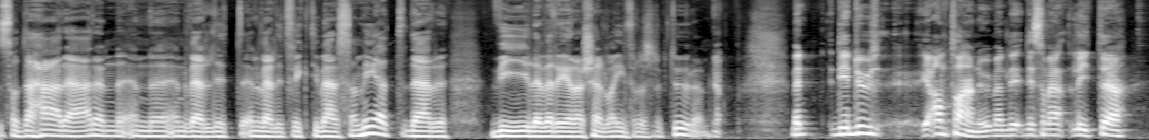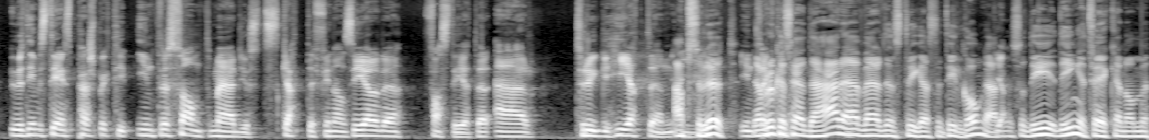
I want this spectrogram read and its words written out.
så det här är en, en, en, väldigt, en väldigt viktig verksamhet där vi levererar själva infrastrukturen. Ja. Men det du, jag antar här nu, men det, det som är lite ur ett investeringsperspektiv intressant med just skattefinansierade fastigheter är tryggheten Absolut. i Jag brukar säga att det här är världens tryggaste tillgångar. Ja. Så det, det är inget tvekan om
